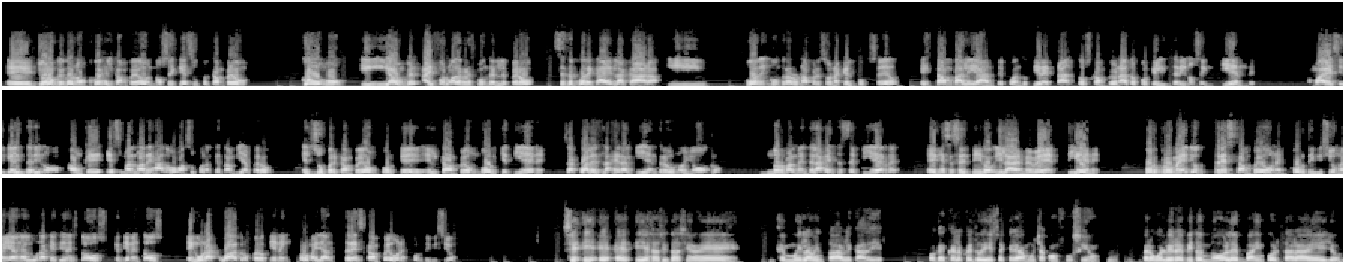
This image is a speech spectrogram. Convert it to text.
eh, yo lo que conozco es el campeón, no sé qué es supercampeón. ¿Cómo? Y aunque hay forma de responderle, pero se te puede caer la cara y puede encontrar una persona que el boxeo es tan baleante cuando tiene tantos campeonatos, porque el interino se entiende vamos a decir que el interino, aunque es mal manejado, vamos a suponer que también, pero el supercampeón, ¿por qué? El campeón gol que tiene, o sea, ¿cuál es la jerarquía entre uno y otro? Normalmente la gente se pierde en ese sentido y la MB tiene por promedio tres campeones por división. Hay algunas que tienen dos, que tienen dos, en una cuatro, pero tienen promedian tres campeones por división. Sí, y esa situación es, es muy lamentable, Kadir, porque es que lo que tú dices crea mucha confusión. Pero vuelvo y repito, no les va a importar a ellos.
